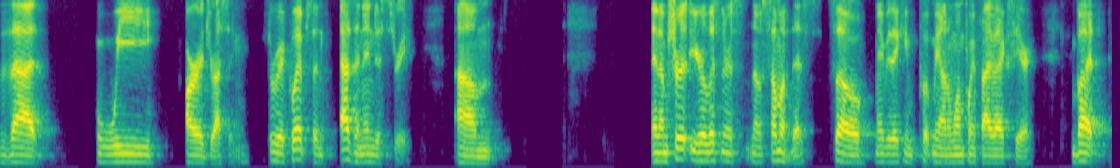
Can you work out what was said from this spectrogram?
that we are addressing through Eclipse and as an industry. Um, and I'm sure your listeners know some of this, so maybe they can put me on 1.5x here. But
